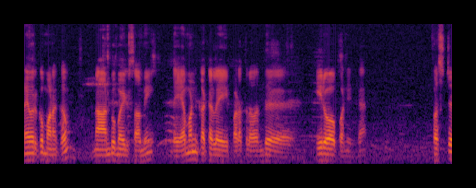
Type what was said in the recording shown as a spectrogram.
அனைவருக்கும் வணக்கம். நான் அன்பு மயில்சாமி. இந்த யமன் கட்டளை படத்தில் வந்து ஹீரோவாக பண்ணியிருக்கேன். ஃபஸ்ட்டு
